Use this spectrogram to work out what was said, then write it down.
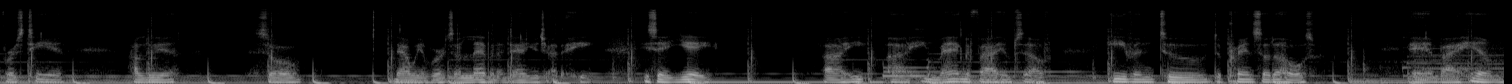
verse ten. Hallelujah. So now we in verse eleven of Daniel chapter eight. He said, "Yea, uh, he uh, he magnified himself even to the prince of the host, and by him."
